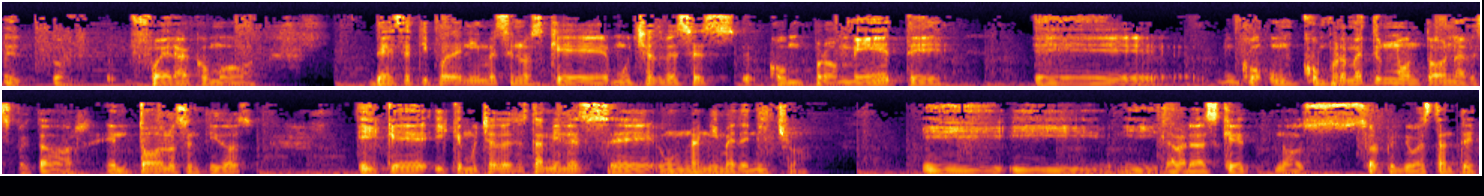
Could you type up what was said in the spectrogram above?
eh, fuera como de ese tipo de animes en los que muchas veces compromete eh, un- compromete un montón al espectador en todos los sentidos y que, y que muchas veces también es eh, un anime de nicho. Y, y, y la verdad es que nos sorprendió bastante.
